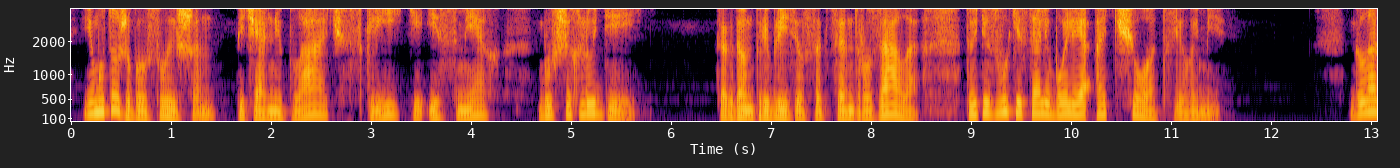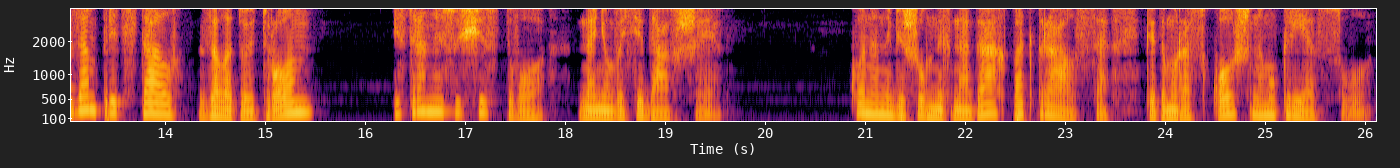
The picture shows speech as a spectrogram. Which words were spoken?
Ему тоже был слышен печальный плач, вскрики и смех бывших людей, когда он приблизился к центру зала, то эти звуки стали более отчетливыми. Глазам предстал золотой трон и странное существо, на нем восседавшее. Кона на бесшумных ногах подкрался к этому роскошному креслу.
